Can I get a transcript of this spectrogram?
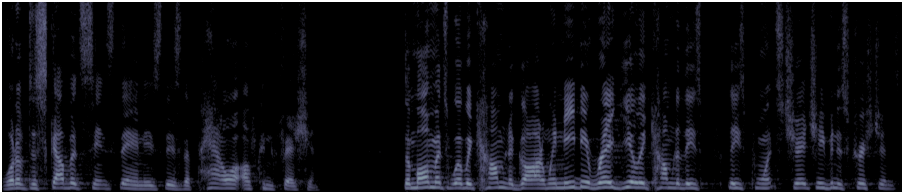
what I've discovered since then is there's the power of confession. The moments where we come to God, and we need to regularly come to these, these points, church, even as Christians.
